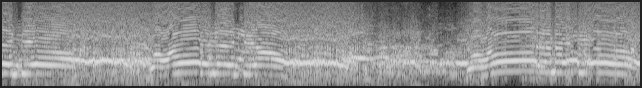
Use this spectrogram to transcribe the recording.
ఎన్టీఆర్ జోహార్ ఎన్టీఆర్ జోహార్ ఎన్టీఆర్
